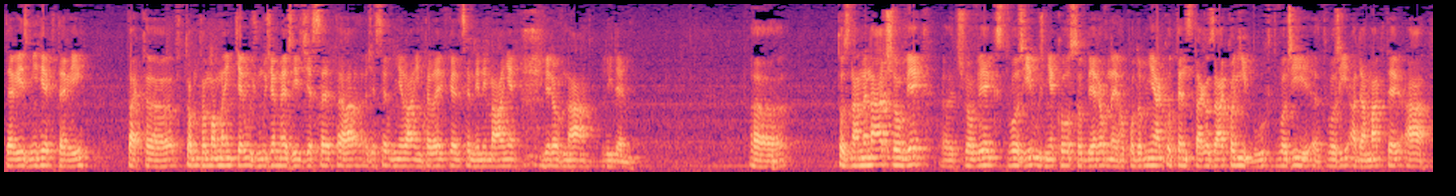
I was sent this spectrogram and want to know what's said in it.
který z nich je který, tak eh, v tomto momentě už můžeme říct, že se, ta, že se umělá inteligence minimálně vyrovná lidem. Eh, to znamená, člověk, eh, člověk stvoří už někoho sobě rovného, podobně jako ten starozákonní Bůh tvoří, tvoří Adama kter, a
